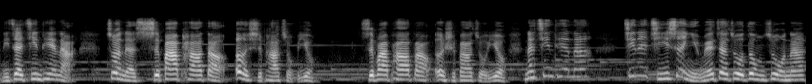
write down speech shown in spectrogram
你在今天呐赚了十八趴到二十趴左右，十八趴到二十趴左右。那今天呢？今天吉盛有没有在做动作呢？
